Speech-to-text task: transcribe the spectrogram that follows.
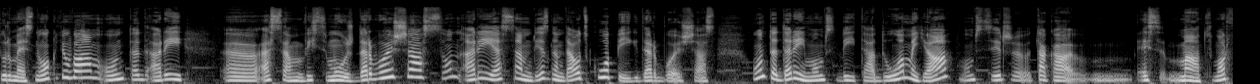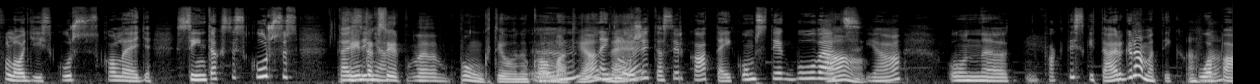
tur mēs nokļuvām un tad arī uh, esam visu mūžu darbojušās, un arī esam diezgan daudz kopīgi darbojušās. Un tad arī mums bija tā doma, jā, mums ir tā kā es mācu morfoloģijas kursus, kolēģe sintakses kursus. Sintaks ziņā, ir punkti un komati, jā? Ne, gluži, tas ir kā teikums tiek būvēts, ah. jā. Un, uh, faktiski tā ir gramatika Aha. kopā.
